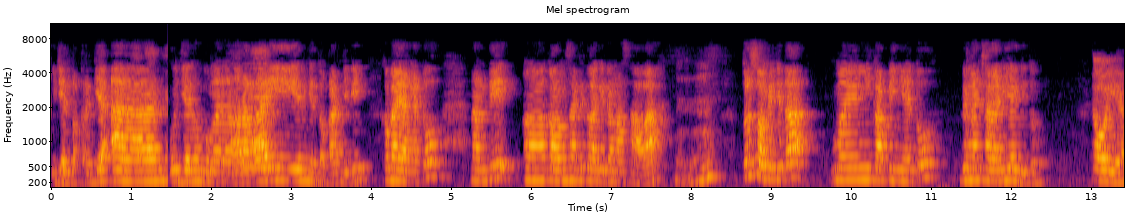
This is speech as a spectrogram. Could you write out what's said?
ujian pekerjaan ujian hubungan dengan orang lain gitu kan jadi kebayangnya tuh nanti eh, kalau misalnya kita lagi ada masalah Mm-mm. terus suami kita menyikapinya itu dengan cara dia gitu Oh iya.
